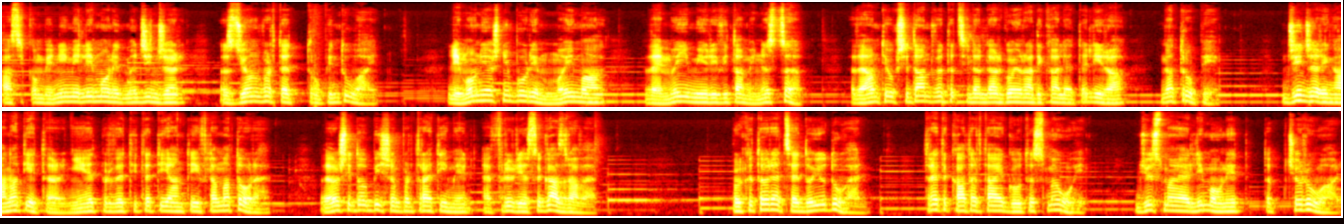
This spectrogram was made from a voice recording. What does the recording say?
pasi kombinimi i limonit me xhinxher zgjon vërtet trupin tuaj. Limoni është një burim më i madh dhe më i mirë i vitaminës C dhe antioksidantëve të cilat largojnë radikalet e lira nga trupi. Xhinxheri nga ana tjetër njihet për vetitë e tij antiinflamatore dhe është i dobishëm për trajtimin e fryrjes së gazrave. Për këtë recetë do ju duhen 3 të katërta e gotës me ujë, gjysma e limonit të qëruar,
